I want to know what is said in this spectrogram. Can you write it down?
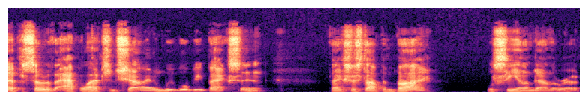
episode of Appalachian Shine, and we will be back soon. Thanks for stopping by. We'll see you on down the road.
